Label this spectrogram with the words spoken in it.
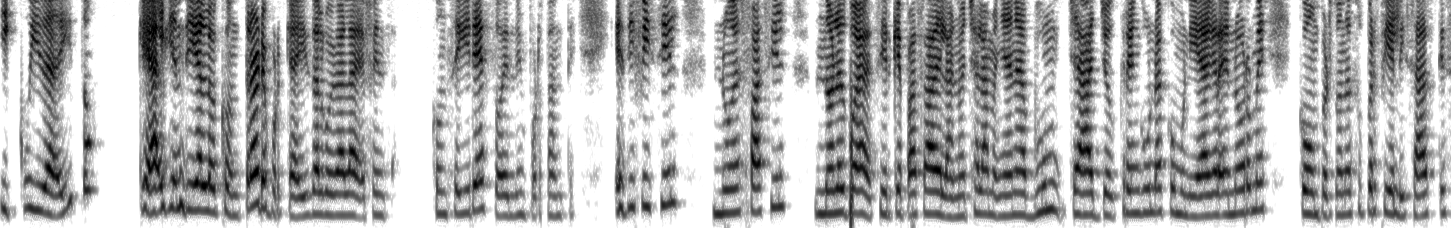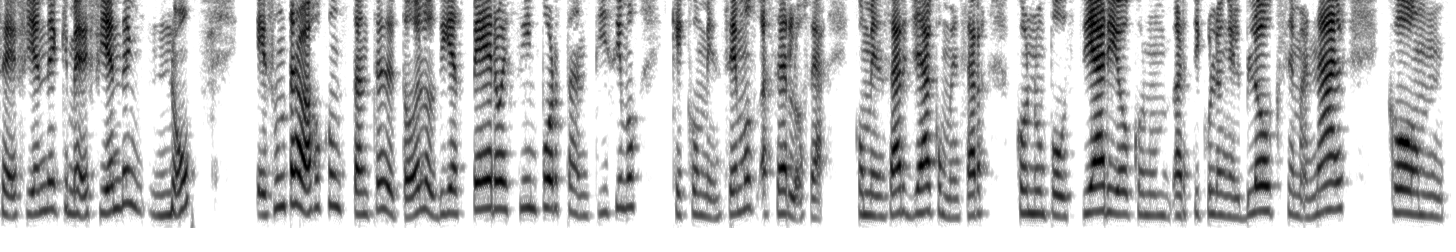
y cuidadito que alguien diga lo contrario porque ahí salgo a la defensa conseguir eso es lo importante. Es difícil, no es fácil, no les voy a decir qué pasa de la noche a la mañana, boom, ya yo creo una comunidad enorme con personas súper fidelizadas que se defienden, que me defienden, no. Es un trabajo constante de todos los días, pero es importantísimo que comencemos a hacerlo, o sea, comenzar ya, comenzar con un post diario, con un artículo en el blog semanal, con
